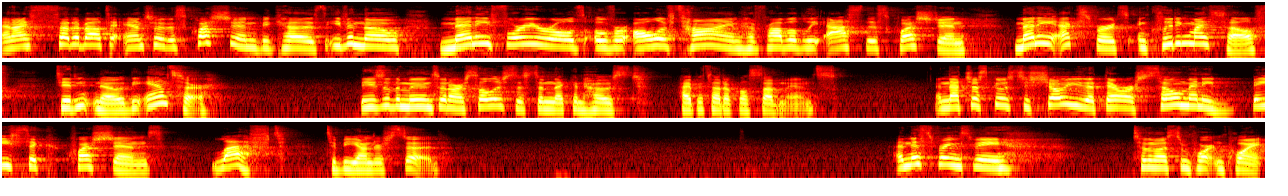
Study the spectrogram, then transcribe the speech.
And I set about to answer this question because even though many four year olds over all of time have probably asked this question, many experts, including myself, didn't know the answer. These are the moons in our solar system that can host hypothetical submoons. And that just goes to show you that there are so many basic questions left to be understood. And this brings me to the most important point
